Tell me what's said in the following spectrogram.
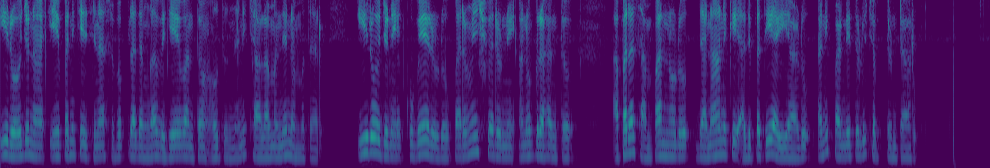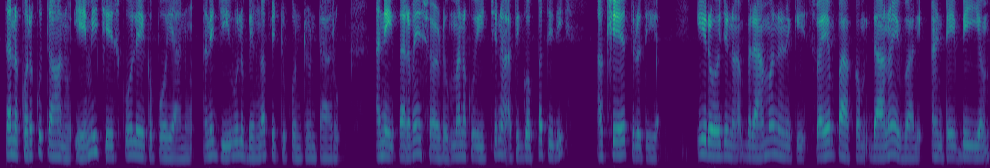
ఈ రోజున ఏ పని చేసినా శుభప్రదంగా విజయవంతం అవుతుందని చాలామంది నమ్ముతారు. ఈ రోజునే కుబేరుడు పరమేశ్వరుని అనుగ్రహంతో అపర సంపన్నుడు ధనానికి అధిపతి అయ్యాడు అని పండితులు చెప్తుంటారు. తన కొరకు తాను ఏమీ చేసుకోలేకపోయాను అని జీవులు బెంగ పెట్టుకుంటుంటారు అని పరమేశ్వరుడు మనకు ఇచ్చిన అతి గొప్ప తిది అక్షయ తృతీయ. ఈ రోజున బ్రాహ్మణునికి స్వయం పాకం దానం ఇవ్వాలి అంటే బియ్యం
